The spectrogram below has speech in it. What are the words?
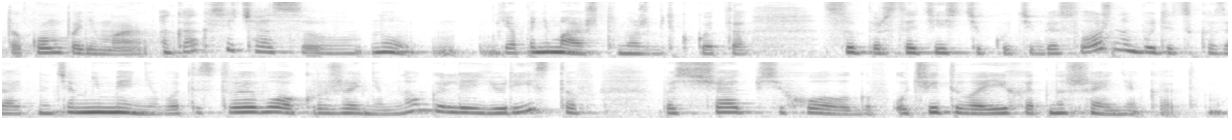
таком понимаю. А как сейчас, э, ну, я понимаю, что, может быть, какую-то супер статистику тебе сложно будет сказать, но тем не менее, вот из твоего окружения много ли юристов посещают психологов, учитывая их отношение к этому?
